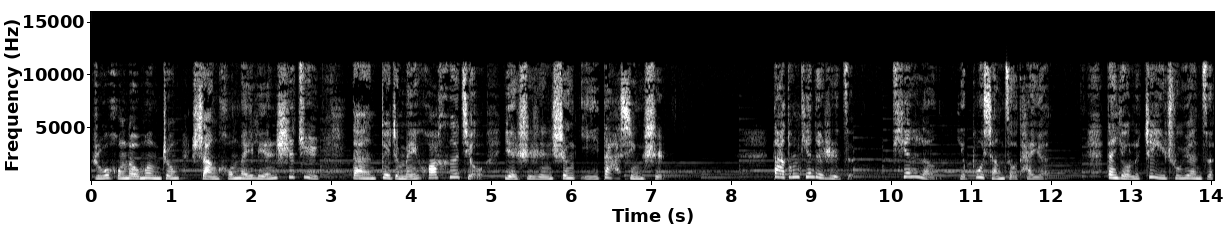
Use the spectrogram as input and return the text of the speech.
如《红楼梦》中赏红梅联诗句，但对着梅花喝酒也是人生一大幸事。大冬天的日子，天冷也不想走太远，但有了这一处院子，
